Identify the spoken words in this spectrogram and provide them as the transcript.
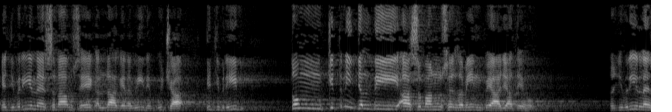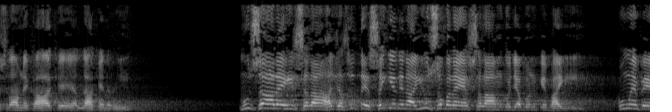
کہ جبریل علیہ السلام سے ایک اللہ کے نبی نے پوچھا کہ جبریل، تم کتنی جلدی آسمانوں سے زمین پہ آ جاتے ہو؟ تو جبریل علیہ السلام نے کہا کہ اللہ کے نبی موسا علیہ السلام حضرت سیدنا یوسف علیہ السلام کو جب ان کے بھائی کنویں پہ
